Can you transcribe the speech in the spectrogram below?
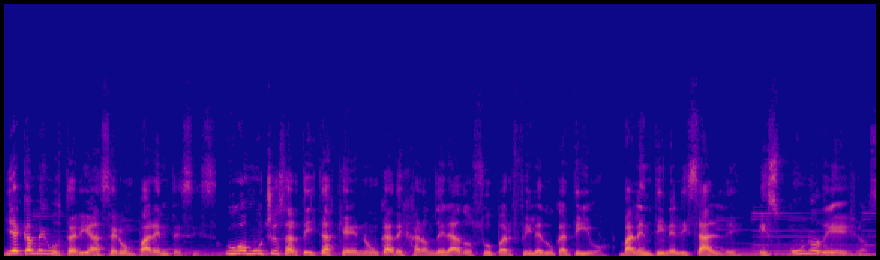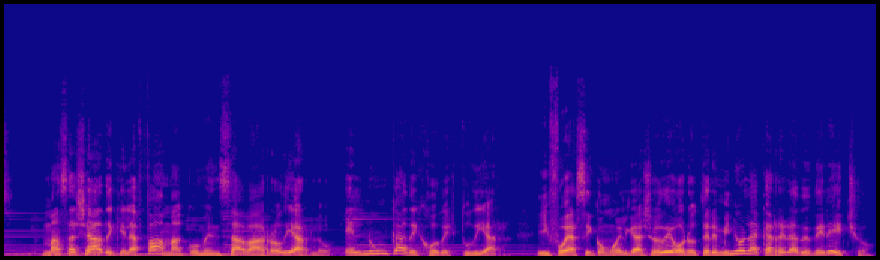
Y acá me gustaría hacer un paréntesis. Hubo muchos artistas que nunca dejaron de lado su perfil educativo. Valentín Elizalde es uno de ellos. Más allá de que la fama comenzaba a rodearlo, él nunca dejó de estudiar. Y fue así como el Gallo de Oro terminó la carrera de Derecho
